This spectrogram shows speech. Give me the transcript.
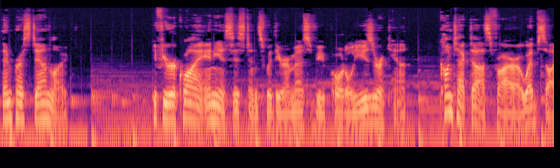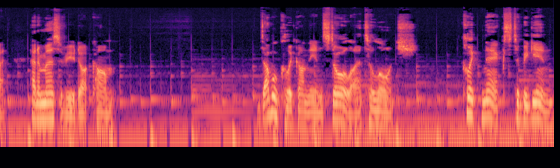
then press Download. If you require any assistance with your ImmersaView portal user account, contact us via our website at immersaview.com. Double click on the installer to launch. Click Next to begin.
